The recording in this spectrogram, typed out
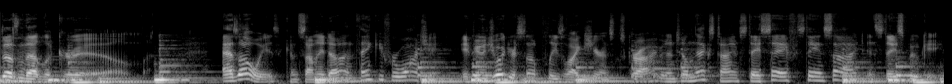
Doesn't that look grim? As always, kamsahamnida and thank you for watching. If you enjoyed yourself, please like, share, and subscribe. And until next time, stay safe, stay inside, and stay spooky.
